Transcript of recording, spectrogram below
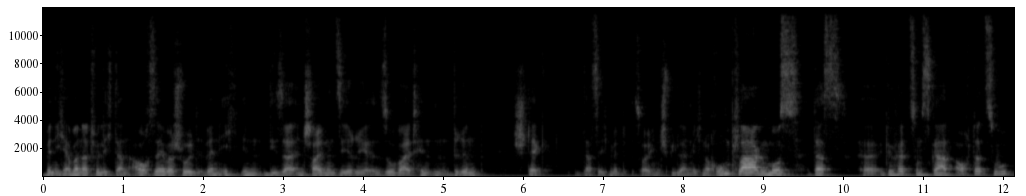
bin ich aber natürlich dann auch selber schuld, wenn ich in dieser entscheidenden Serie so weit hinten drin stecke, dass ich mit solchen Spielern mich noch rumplagen muss. Das äh, gehört zum Skat auch dazu.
